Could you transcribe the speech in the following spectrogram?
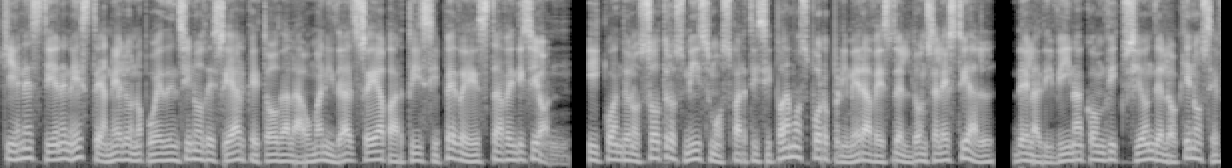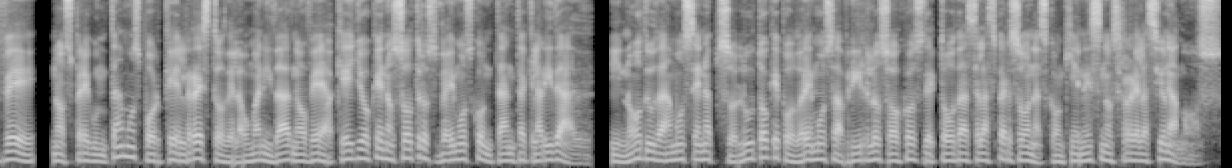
Quienes tienen este anhelo no pueden sino desear que toda la humanidad sea partícipe de esta bendición. Y cuando nosotros mismos participamos por primera vez del don celestial, de la divina convicción de lo que no se ve, nos preguntamos por qué el resto de la humanidad no ve aquello que nosotros vemos con tanta claridad. Y no dudamos en absoluto que podremos abrir los ojos de todas las personas con quienes nos relacionamos.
